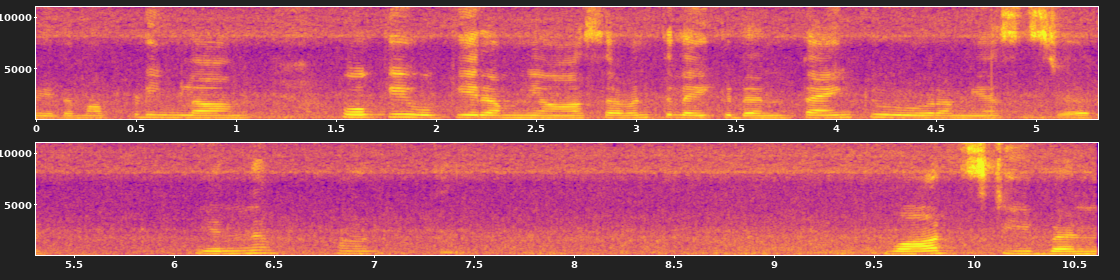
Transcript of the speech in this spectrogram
மேடம். அப்படிங்களா? Okay okay Ramya. Seventh like done thank you Ramya sister என்ன வாட் ஸ்டீபன்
